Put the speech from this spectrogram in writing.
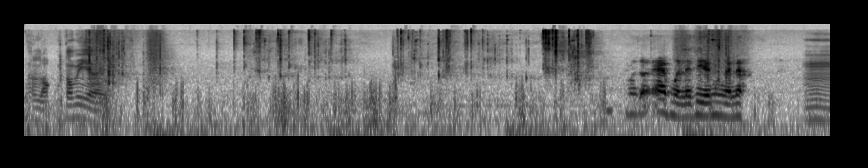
แล้วล็อกมันต้องมีอะไร มันก็แอบเหมือนอะไรที่เงินนะ อืม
